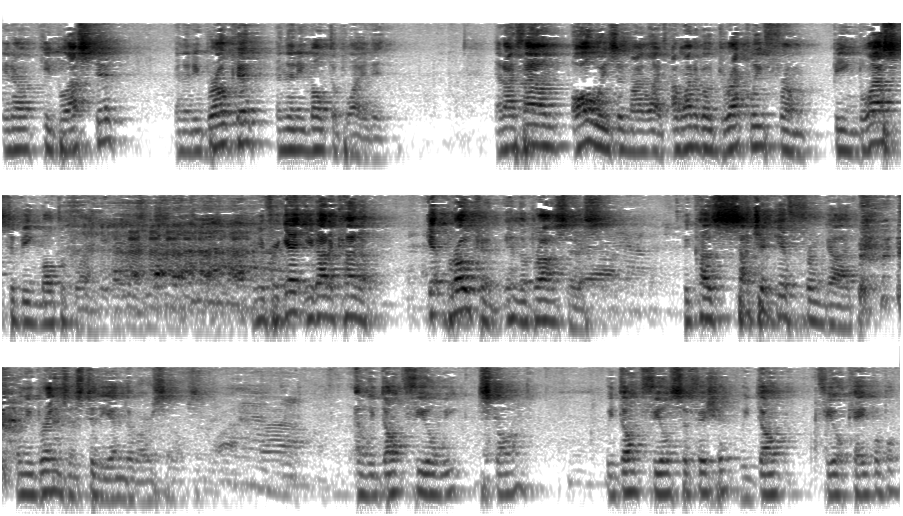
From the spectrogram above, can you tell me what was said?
You know, he blessed it, and then he broke it, and then he multiplied it. And I found always in my life, I want to go directly from being blessed to being multiplied. you forget you got to kind of get broken in the process. Because such a gift from God when he brings us to the end of ourselves. And we don't feel weak, strong. We don't feel sufficient. We don't feel capable.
